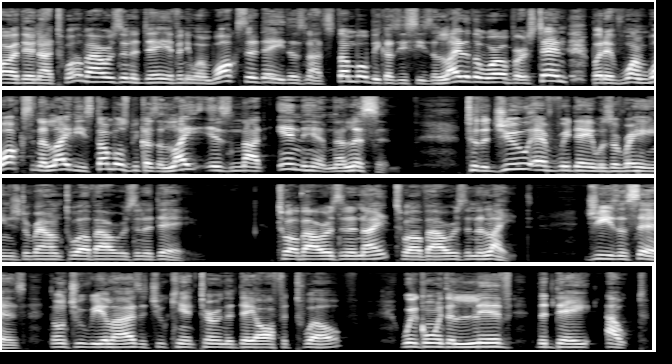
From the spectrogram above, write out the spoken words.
Are there not 12 hours in a day? If anyone walks in a day, he does not stumble because he sees the light of the world. Verse 10. But if one walks in the light, he stumbles because the light is not in him. Now listen. To the Jew, every day was arranged around 12 hours in a day. 12 hours in the night, 12 hours in the light. Jesus says, Don't you realize that you can't turn the day off at 12? We're going to live the day out.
